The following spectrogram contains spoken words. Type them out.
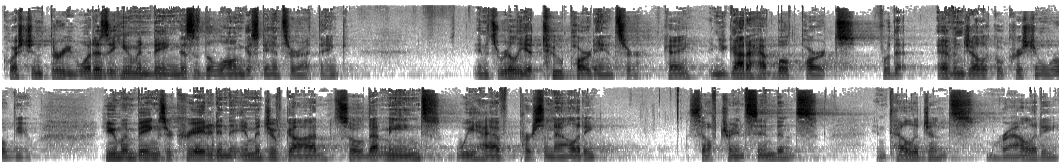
Question three What is a human being? This is the longest answer, I think. And it's really a two part answer, okay? And you got to have both parts for the evangelical Christian worldview. Human beings are created in the image of God, so that means we have personality, self transcendence, intelligence, morality,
